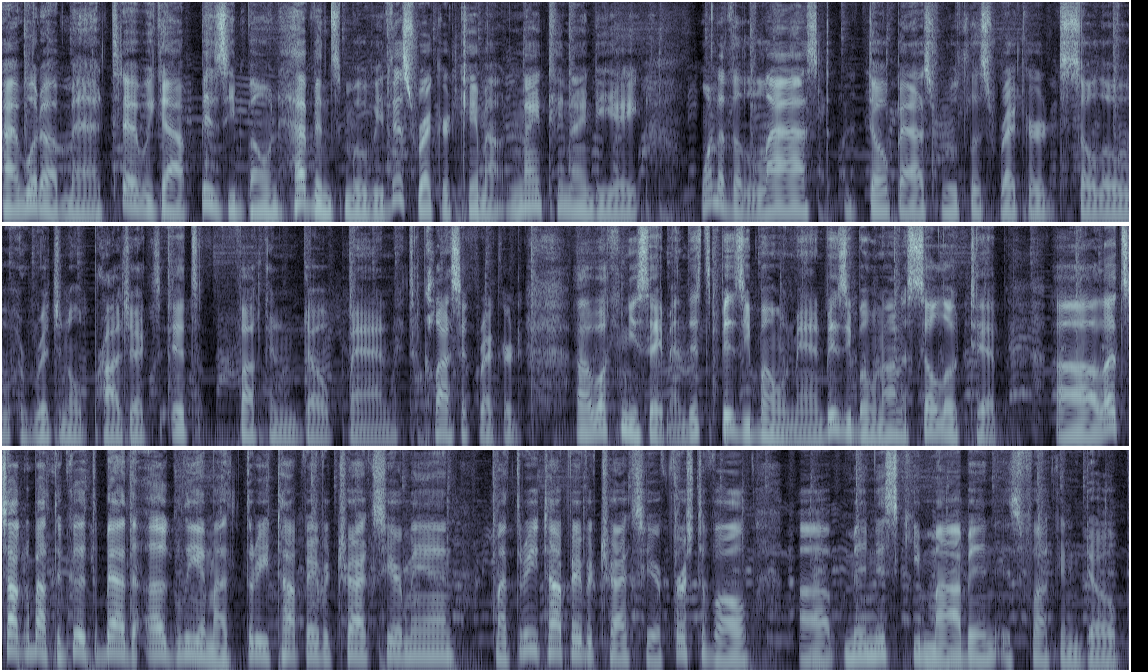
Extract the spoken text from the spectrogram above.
Hi, what up, man? Today we got Bizzy Bone Heaven'z Movie. This record came out in 1998. One of the last dope ass Ruthless record solo original projects. It's fucking dope, man. It's a classic record. Uh, what can you say, man? This Bizzy Bone, man. Bizzy Bone on a solo tip. Uh, let's talk about the good, the bad, the ugly, and my three top favorite tracks here, man. My three top favorite tracks here. First of all, uh, Meniski Mobbin is fucking dope.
